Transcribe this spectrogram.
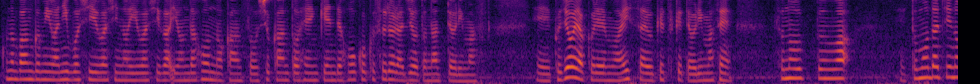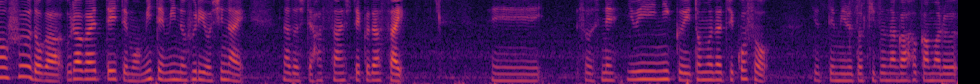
この番組は煮干しいわしのいわしが読んだ本の感想主観と偏見で報告するラジオとなっております、えー苦情やクレームは一切受け付けておりません。その鬱憤は友達の風土が裏返っていても見て見ぬふりをしないなどして発散してください。えーそうですね。言いにくい友達こそ言ってみると絆が深まる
